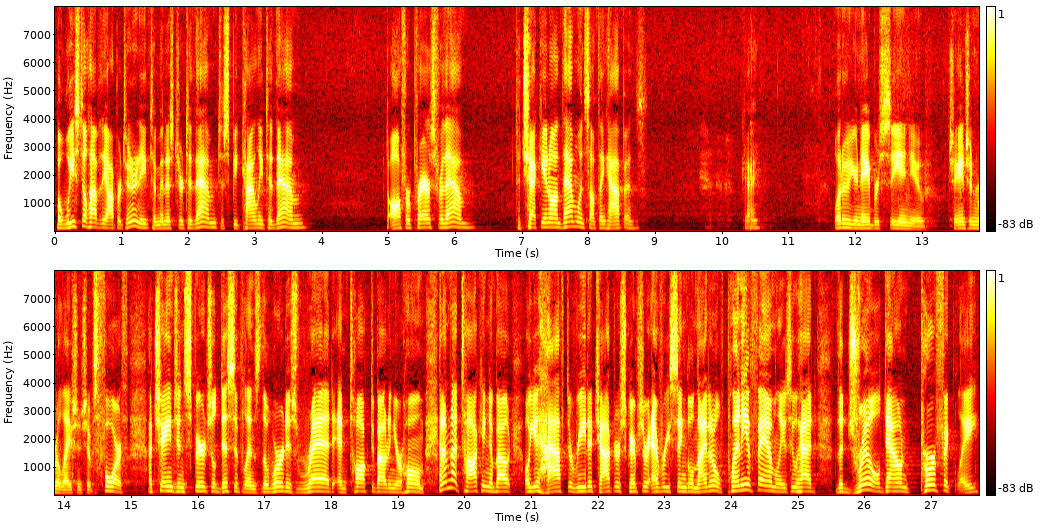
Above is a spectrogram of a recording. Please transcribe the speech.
But we still have the opportunity to minister to them, to speak kindly to them, to offer prayers for them, to check in on them when something happens. Okay? What do your neighbors see in you? change in relationships. Fourth, a change in spiritual disciplines. The word is read and talked about in your home. And I'm not talking about, oh, you have to read a chapter of scripture every single night. I know plenty of families who had the drill down perfectly.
